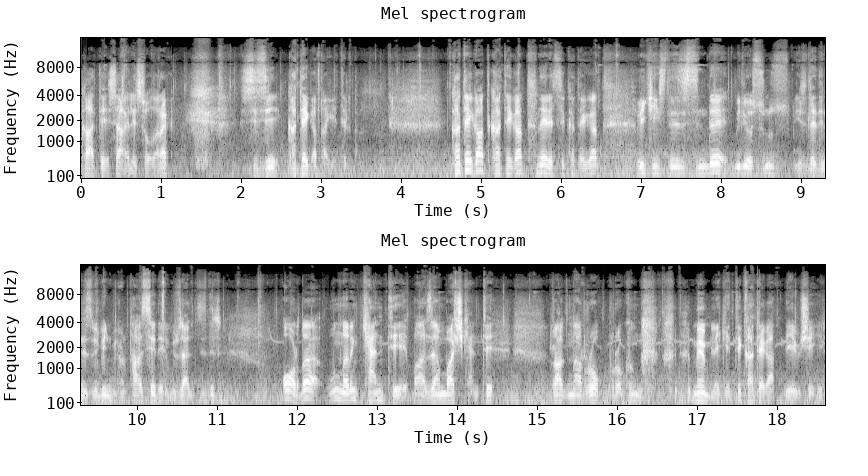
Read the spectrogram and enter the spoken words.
KTS ailesi olarak sizi Kattegat'a getirdim. Kattegat, Kattegat. Neresi Kattegat? Vikings dizisinde biliyorsunuz izlediniz mi bilmiyorum. Tavsiye ederim. Güzel dizidir. Orada bunların kenti, bazen başkenti. Ragnar Rockbrock'un memleketi Kattegat diye bir şehir.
